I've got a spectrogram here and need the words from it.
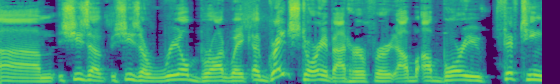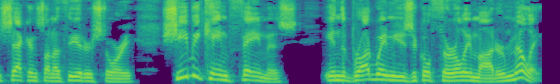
Um, she's a, she's a real Broadway, a great story about her for, I'll, I'll bore you 15 seconds on a theater story. She became famous in the Broadway musical Thoroughly Modern Millie.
